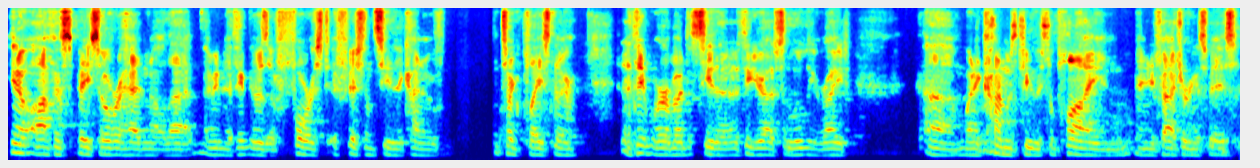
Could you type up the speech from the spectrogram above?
you know, office space overhead and all that. I mean, I think there was a forced efficiency that kind of took place there. And I think we're about to see that. I think you're absolutely right um, when it comes to supply and manufacturing space.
